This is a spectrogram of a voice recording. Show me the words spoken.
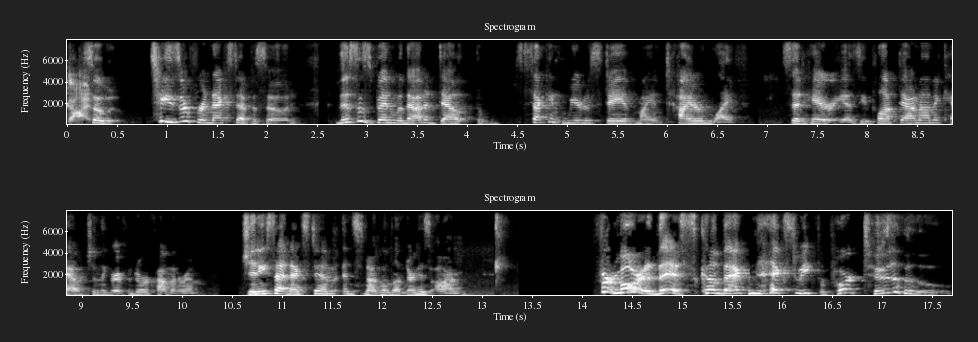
God, So teaser for next episode. This has been without a doubt the second weirdest day of my entire life, said Harry as he plopped down on a couch in the Gryffindor common room. Ginny sat next to him and snuggled under his arm. For more of this, come back next week for part two.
